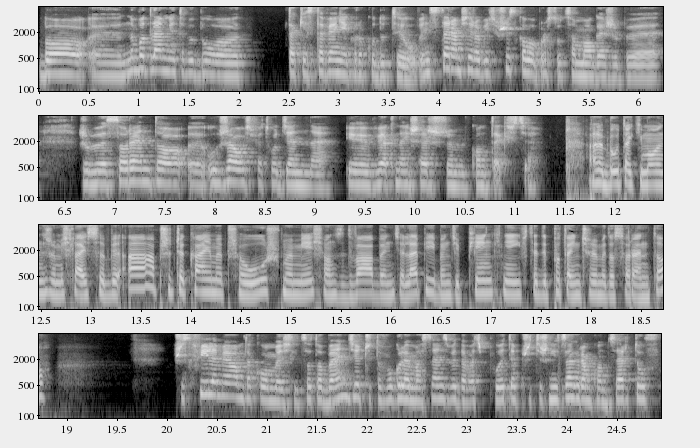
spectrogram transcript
bo, e, no bo dla mnie to by było takie stawianie kroku do tyłu, więc staram się robić wszystko po prostu, co mogę, żeby, żeby Sorrento y, ujrzało światło dzienne y, w jak najszerszym kontekście. Ale był taki moment, że myślałeś sobie, a przyczekajmy, przełóżmy miesiąc, dwa, będzie lepiej, będzie piękniej i wtedy potańczymy do Sorrento? Przez chwilę miałam taką myśl, co to będzie, czy to w ogóle ma sens wydawać płytę, przecież nie zagram koncertów,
